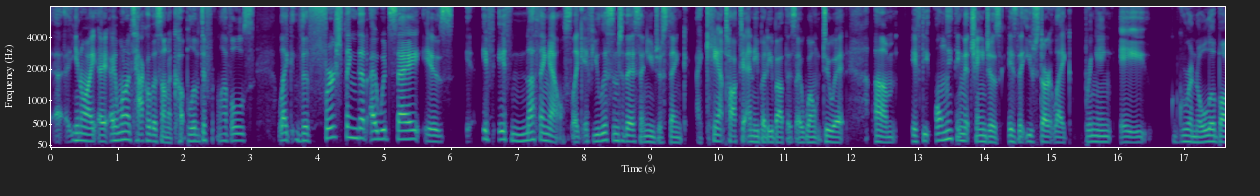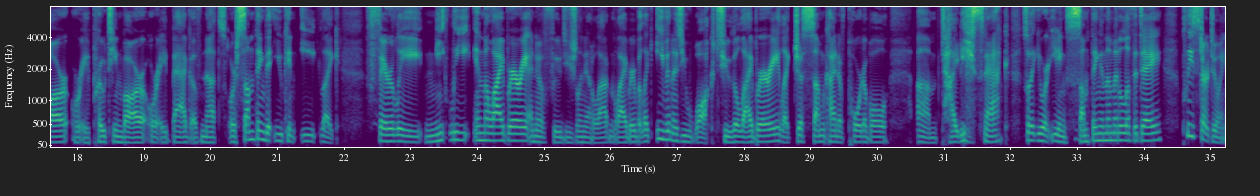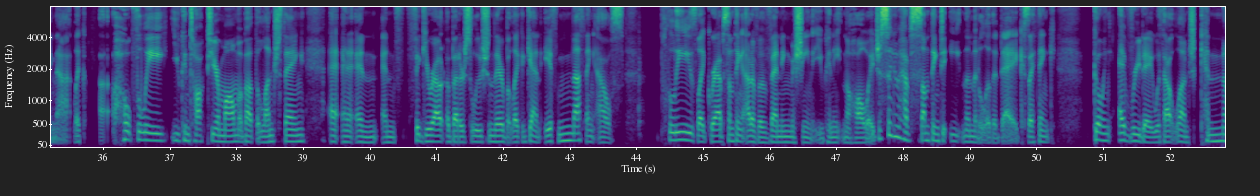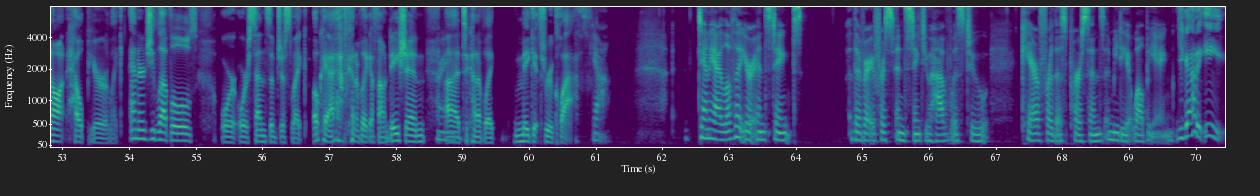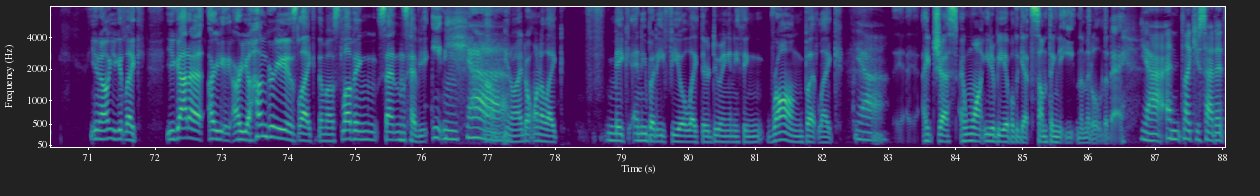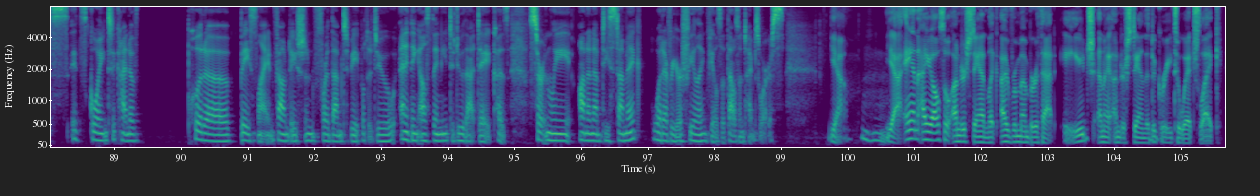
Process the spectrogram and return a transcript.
uh, you know, I, I, I want to tackle this on a couple of different levels. Like the first thing that I would say is if if nothing else, like if you listen to this and you just think I can't talk to anybody about this, I won't do it. Um, if the only thing that changes is that you start like bringing a granola bar or a protein bar or a bag of nuts or something that you can eat like fairly neatly in the library. I know food's usually not allowed in the library, but like even as you walk to the library, like just some kind of portable um, tidy snack so that you are eating something in the middle of the day, please start doing that. Like, uh, hopefully, you can talk to your mom about the lunch thing and, and and figure out a better solution there. But like again, if nothing else, please like grab something out of a vending machine that you can eat in the hallway, just so you have something to eat in the middle of the day. Because I think going every day without lunch cannot help your like energy levels or or sense of just like okay i have kind of like a foundation right. uh, to kind of like make it through class. Yeah. Danny, I love that your instinct, the very first instinct you have was to care for this person's immediate well-being. You got to eat. You know, you get like you gotta. Are you are you hungry? Is like the most loving sentence. Have you eaten? Yeah. Um, you know, I don't want to like f- make anybody feel like they're doing anything wrong, but like, yeah, I just I want you to be able to get something to eat in the middle of the day. Yeah, and like you said, it's it's going to kind of put a baseline foundation for them to be able to do anything else they need to do that day. Because certainly on an empty stomach, whatever you're feeling feels a thousand times worse. Yeah. Mm-hmm. Yeah. And I also understand, like, I remember that age and I understand the degree to which, like,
